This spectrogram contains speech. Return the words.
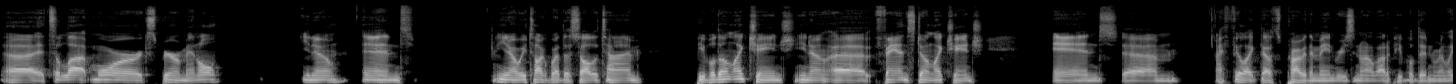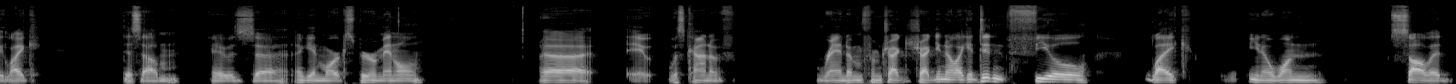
Uh, it's a lot more experimental, you know, and you know we talk about this all the time. People don't like change, you know. Uh, fans don't like change, and um, I feel like that's probably the main reason why a lot of people didn't really like this album. It was uh, again more experimental. Uh, it was kind of random from track to track. You know, like it didn't feel like you know one solid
